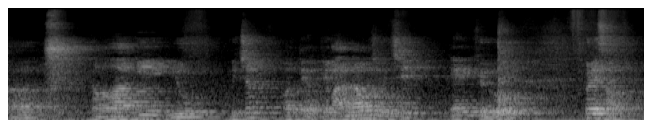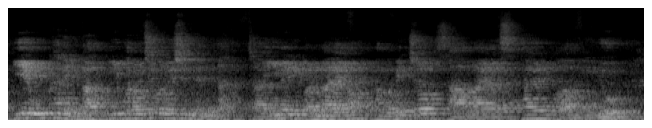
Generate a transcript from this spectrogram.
어, 더하기 6. 그쵸? 어때요? 얘가 안 나오지, 그치? 땡큐. 그래서 2의 우칸이니까 이 바로 집어넣으시면 됩니다. 자, 2면이 얼마예요? 방금 했죠? 4 마이너스 8 더하기 6.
